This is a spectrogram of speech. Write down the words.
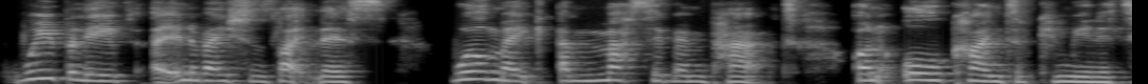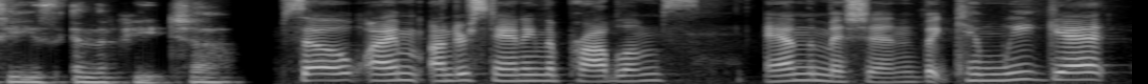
we believe innovations like this will make a massive impact on all kinds of communities in the future. So I'm understanding the problems and the mission, but can we get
